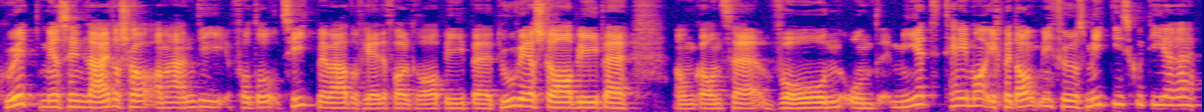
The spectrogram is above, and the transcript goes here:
Gut, wir sind leider schon am Ende von der Zeit. Wir werden auf jeden Fall dranbleiben. Du wirst dranbleiben am ganzen Wohn- und Mietthema. Ich bedanke mich fürs Mitdiskutieren.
